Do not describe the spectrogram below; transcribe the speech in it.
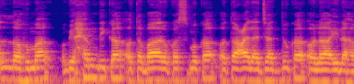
আল্লাহুমা বিহামদিকা ও তাবারক অত ও তাআলা জাদ্দুকা ও লা ইলাহা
